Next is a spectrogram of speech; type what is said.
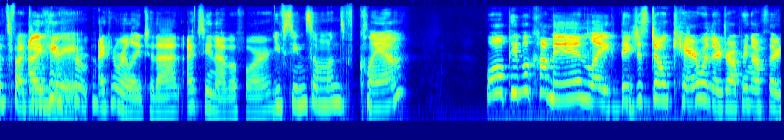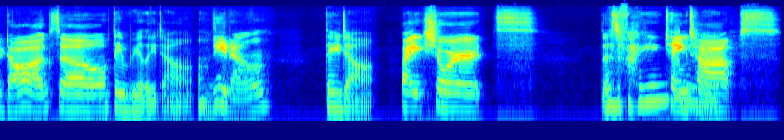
That's fucking I great. can I can relate to that. I've seen that before. You've seen someone's clam? Well, people come in like they just don't care when they're dropping off their dog. So They really don't. you know, They don't. bike shorts, That's fucking tank tops.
